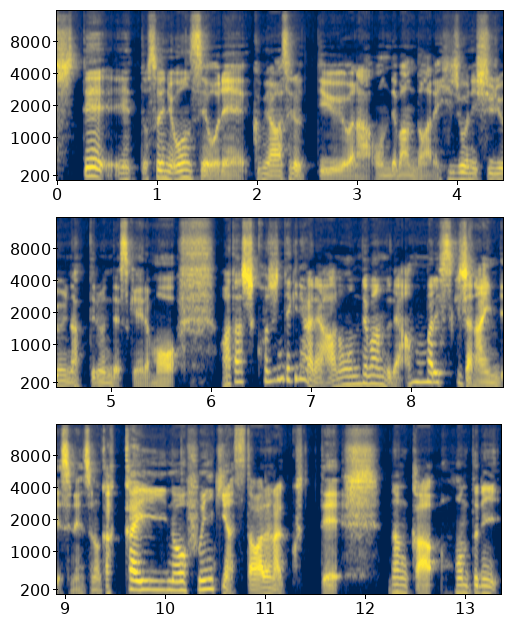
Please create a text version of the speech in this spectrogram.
して、えっと、それに音声をね、組み合わせるっていうようなオンデマンドがね、非常に主流になってるんですけれども、私個人的にはね、あのオンデマンドであんまり好きじゃないんですね。その学会の雰囲気が伝わらなくって、なんか本当に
